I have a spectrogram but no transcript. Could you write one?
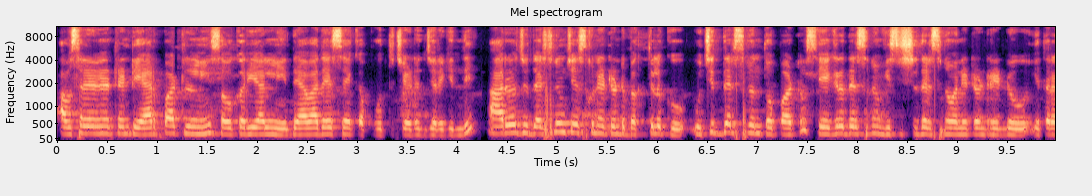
అవసరమైనటువంటి ఏర్పాట్లని సౌకర్యాలని దేవాదాయ శాఖ పూర్తి చేయడం జరిగింది. ఆ రోజు దర్శనం చేసుకునేటువంటి భక్తులకు ఉచిత దర్శనంతో పాటు శీఘ్ర దర్శనం విశిష్ట దర్శనం అనేటువంటి రెండు ఇతర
